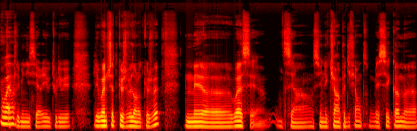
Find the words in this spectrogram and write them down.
Ouais, toutes ouais. les mini-séries ou tous les, les one-shots que je veux dans l'autre que je veux. Mais ouais, c'est c'est un, c'est une lecture un peu différente. Mais c'est comme.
